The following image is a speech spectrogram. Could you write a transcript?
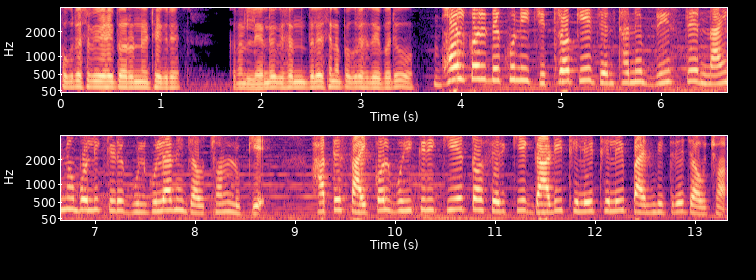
ପ୍ରୋଗ୍ରେସ୍ ବି ହୋଇପାରୁନି ଠିକ୍ରେ কারণ ল্যান্ড একুশন দিলে সিনা প্রোগ্রেস দেই পারিব ভল করে দেখুনি চিত্র কে জেনঠানে ব্রিজ টে নাইন বলি কেড়ে গুলগুলানি যাউছন লুকে হাতে সাইকেল বহিকি কিয়ে তো ফের কিয়ে গাড়ি ঠেলেই ঠেলেই পাইন ভিতরে যাওছন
